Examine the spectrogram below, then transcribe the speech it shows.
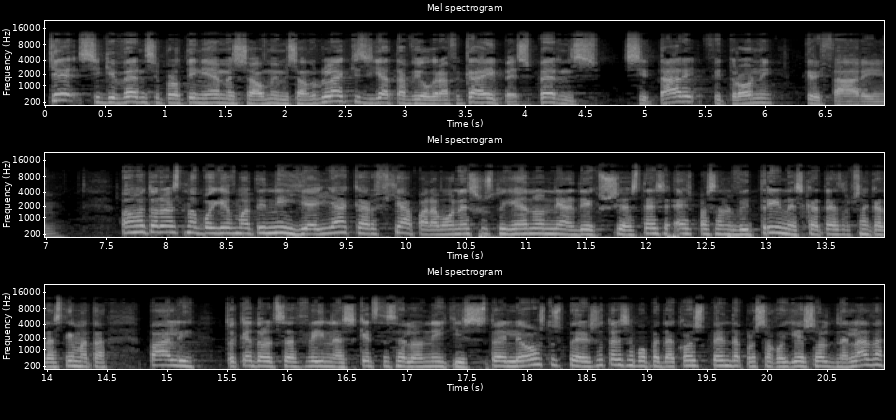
και συγκυβέρνηση προτείνει έμεσα ο Μίμης Ανδρουλάκης για τα βιογραφικά είπες «Παίρνεις σιτάρι, φυτρώνει, κρυθάρι». Πάμε τώρα στην απογευματινή γελιά, καρφιά, παραμονές Χριστουγέννων. Οι αντιεξουσιαστές έσπασαν βιτρίνες, κατέστρεψαν καταστήματα. Πάλι το κέντρο της Αθήνας και της Θεσσαλονίκης. Στο ελαιό τους, περισσότερες από 550 προσαγωγές σε όλη την Ελλάδα.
